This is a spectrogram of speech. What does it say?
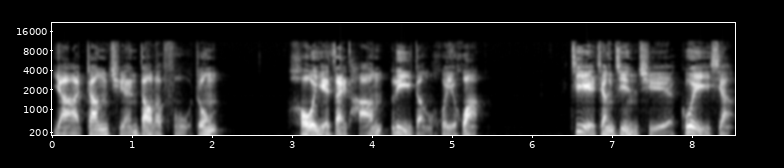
押张全到了府中，侯爷在堂立等回话，借将进去跪下，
